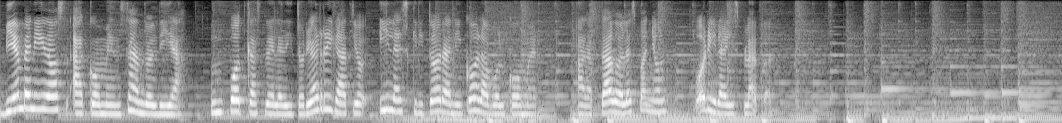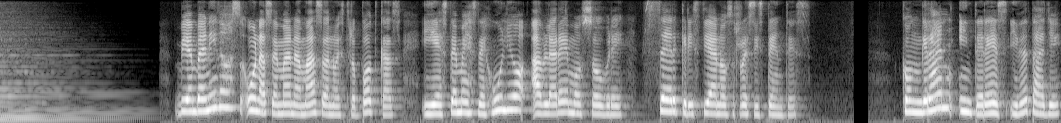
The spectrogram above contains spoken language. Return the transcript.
Bienvenidos a Comenzando el Día, un podcast de la editorial Rigatio y la escritora Nicola Volcomer, adaptado al español por Irais Plata. Bienvenidos una semana más a nuestro podcast y este mes de julio hablaremos sobre ser cristianos resistentes. Con gran interés y detalle,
